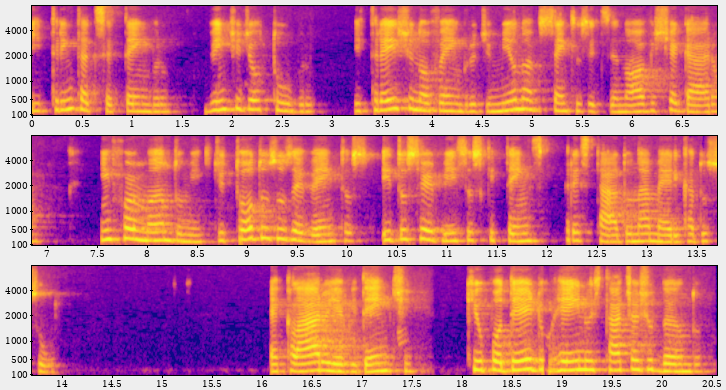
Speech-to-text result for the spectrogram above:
e 30 de setembro, 20 de outubro e 3 de novembro de 1919 chegaram, informando-me de todos os eventos e dos serviços que tens prestado na América do Sul. É claro e evidente que o poder do reino está te ajudando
